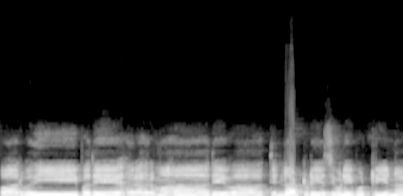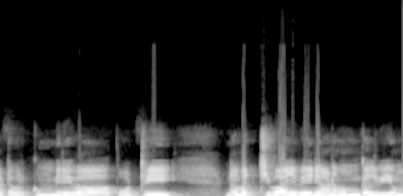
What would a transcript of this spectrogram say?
பார்வதி பதே ஹர ஹர மகாதேவா. தென்னாட்டுடைய சிவனை போற்றி எந்நாட்டவர்க்கும் இறைவா போற்றி. நமச்சிவாயவே ஞானமும் கல்வியும்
